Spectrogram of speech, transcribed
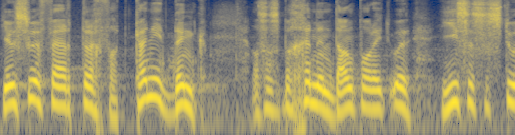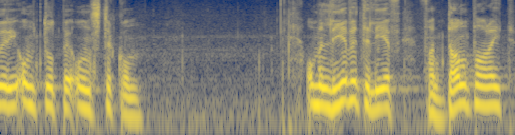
jou so ver terugvat, kan jy dink as ons begin in dankbaarheid oor Jesus se storie om tot by ons te kom. Om 'n lewe te leef van dankbaarheid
